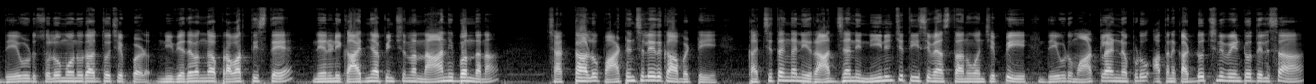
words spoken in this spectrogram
దేవుడు సొలోమోను రాజుతో చెప్పాడు నీ విధంగా ప్రవర్తిస్తే నేను నీకు ఆజ్ఞాపించిన నా నిబంధన చట్టాలు పాటించలేదు కాబట్టి ఖచ్చితంగా నీ రాజ్యాన్ని నీ నుంచి తీసివేస్తాను అని చెప్పి దేవుడు మాట్లాడినప్పుడు అతనికి అడ్డొచ్చినవేంటో తెలుసా?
